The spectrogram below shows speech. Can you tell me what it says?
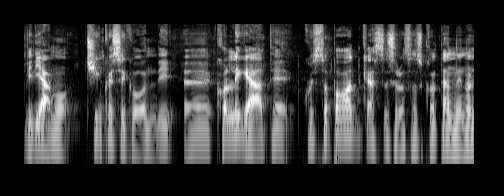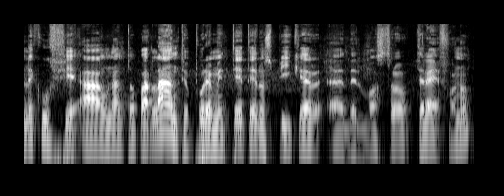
Vi diamo 5 secondi. eh, collegate questo podcast, se lo sto ascoltando e non le cuffie, a un altoparlante oppure mettete lo speaker eh, del vostro telefono.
